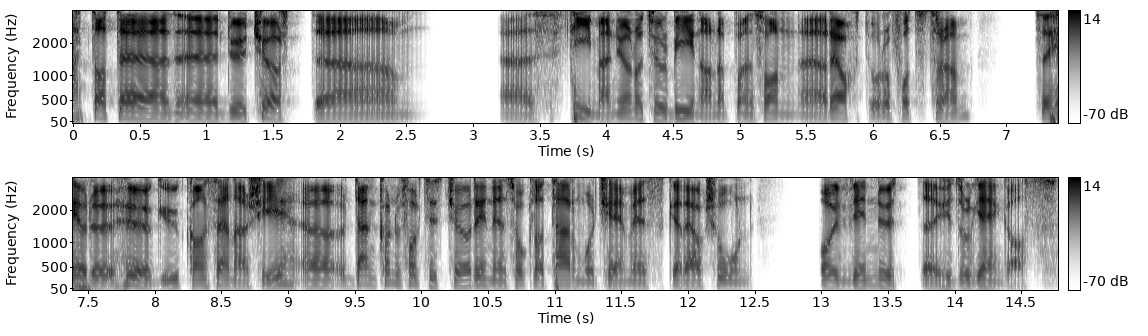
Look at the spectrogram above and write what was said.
etter at eh, du har kjørt stimen gjennom turbinene på en sånn reaktor og fått strøm, så har du høy utgangsenergi. Den kan du faktisk kjøre inn i en såkalt termokjemisk reaksjon og vinne ut hydrogengass.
